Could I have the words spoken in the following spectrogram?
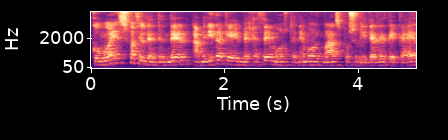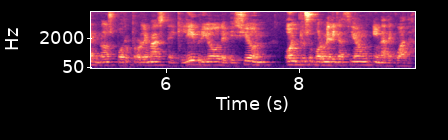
Como es fácil de entender, a medida que envejecemos tenemos más posibilidades de caernos por problemas de equilibrio, de visión o incluso por medicación inadecuada.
